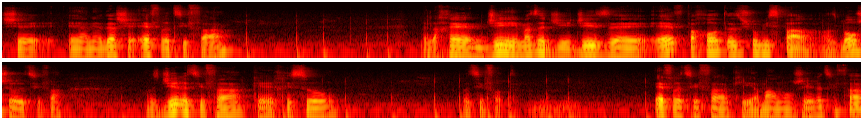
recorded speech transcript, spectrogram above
שאני יודע ש-f רציפה, ולכן g, מה זה g? g זה f פחות איזשהו מספר, אז ברור שהוא רציפה. אז g רציפה כחיסור רציפות. F רציפה כי אמרנו שהיא רציפה,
